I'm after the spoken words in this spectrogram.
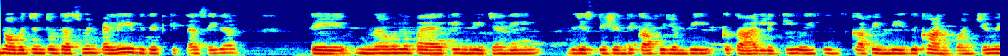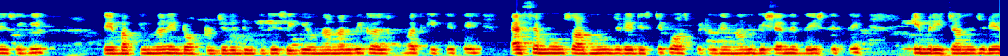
ਨੌ ਵਜੇ ਤੋਂ 10 ਮਿੰਟ ਪਹਿਲੇ ਹੀ ਵਿਜ਼ਿਟ ਕੀਤਾ ਸੀਗਾ। ਅਤੇ ਉਹਨਾਂ ਵੱਲੋਂ ਪਾਇਆ ਕਿ ਮਰੀਜ਼ਾਂ ਦੀ ਰਜਿਸਟ੍ਰੇਸ਼ਨ ਤੇ ਕਾਫੀ ਲੰਬੀ ਕਤਾਰ ਲੱਗੀ ਹੋਈ ਸੀ, ਕਾਫੀ ਮਰੀਜ਼ ਦਿਖਾਉਣ ਪਹੁੰਚੇ ਹੋਏ ਸੀਗੇ ਅਤੇ ਬਾਕੀ ਉਹਨਾਂ ਨੇ ਡਾਕਟਰ ਜਿਹੜੇ ਡਿਊਟੀ ਤੇ ਸੀਗੇ ਉਹਨਾਂ ਨਾਲ ਵੀ ਗੱਲਬਾਤ ਕੀਤੀ ਤੇ ਓ ਸਾਹਿਬ ਨੂੰ ਜਿਹੜੇ ਡਿਸਟ੍ਰਿਕਟ ਹੋਸਪਿਟਲ ਦੇ ਉਹਨਾਂ ਨੂੰ ਦਿਸ਼ਾ ਨਿਰਦੇਸ਼ ਦਿੱਤੇ ਕਿ ਮਰੀਜ਼ਾਂ ਨੂੰ ਜਿਹੜੇ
